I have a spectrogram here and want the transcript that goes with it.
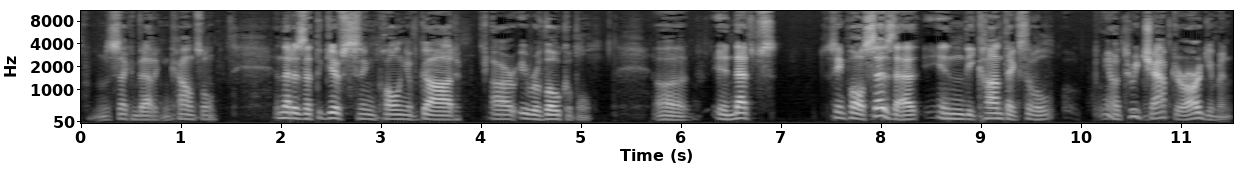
from the Second Vatican Council, and that is that the gifts and calling of God are irrevocable. Uh, and that's St. Paul says that in the context of a you know three chapter argument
